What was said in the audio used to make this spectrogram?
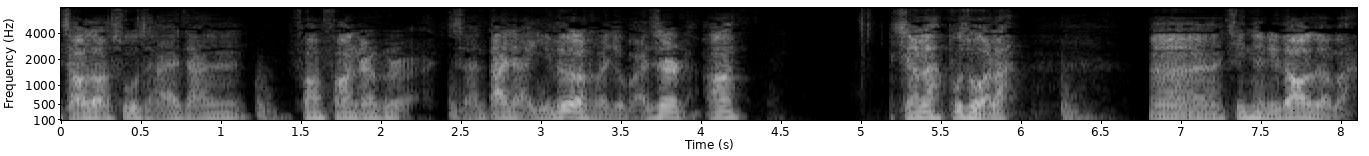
找找素材，咱放放点歌，咱大家一乐呵就完事儿了啊！行了，不说了，嗯，今天就到这吧，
